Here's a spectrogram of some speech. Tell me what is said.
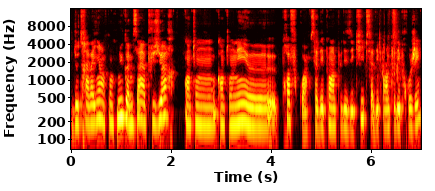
de travailler un contenu comme ça à plusieurs quand on quand on est, prof, quoi. Ça dépend un peu des équipes, ça dépend un peu des projets.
